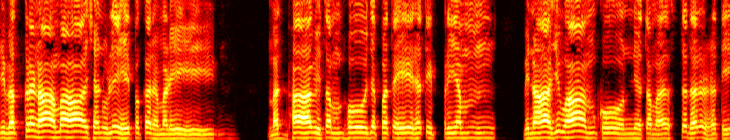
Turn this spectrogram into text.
त्रिवक्रनामाशनुलेपकर्मणि। मद्भावितं भोजपतेरतिप्रियं विना युवां कोन्यतमस्तदर्हति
